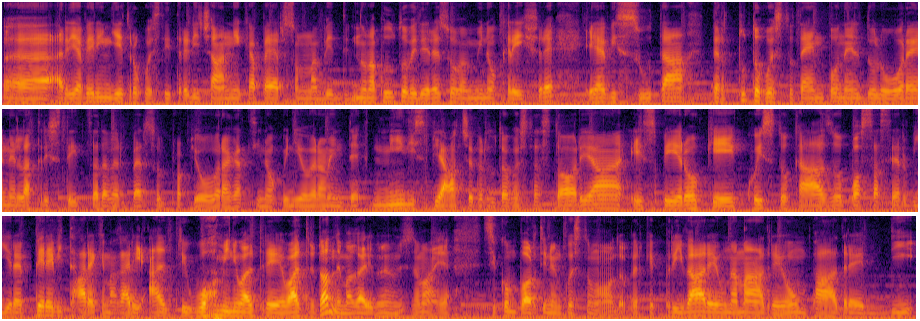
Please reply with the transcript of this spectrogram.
eh, riavere indietro questi 13 anni che ha perso, non ha, non ha, potuto vedere il suo bambino crescere e è vissuta per tutto questo tempo nel dolore, nella tristezza di aver perso il proprio ragazzino, quindi io veramente mi dispiace per tutta questa storia e spero che questo caso possa servire per evitare che magari altri uomini o altre, o altre donne magari, non si sa mai, eh, si comportino in questo modo, perché privare una madre o un padre di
